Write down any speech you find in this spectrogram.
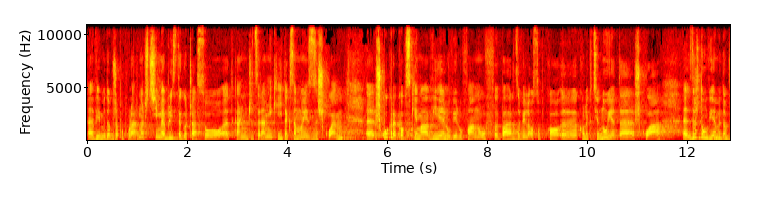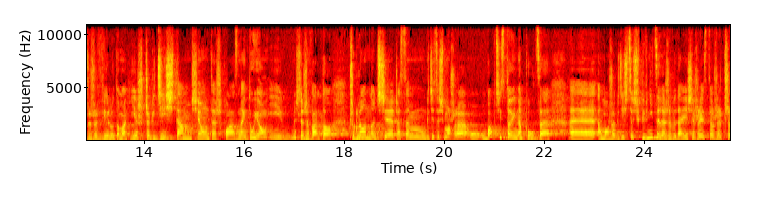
E, wiemy dobrze o popularności mebli z tego czasu, e, tkanin czy ceramiki. Tak samo jest ze szkłem. Szkło krakowskie ma wielu, wielu fanów. Bardzo wiele osób ko kolekcjonuje te szkła. Zresztą wiemy dobrze, że w wielu domach jeszcze gdzieś tam się te szkła znajdują i myślę, że warto przyglądnąć się czasem, gdzie coś może u, u babci stoi na półce, a może gdzieś coś w piwnicy leży. Wydaje się, że jest to rzecz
